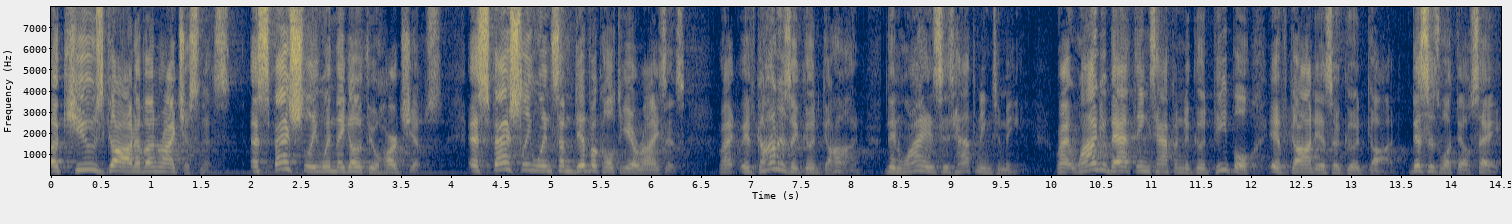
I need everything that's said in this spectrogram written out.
accuse God of unrighteousness, especially when they go through hardships, especially when some difficulty arises. Right? If God is a good God, then why is this happening to me? Right? Why do bad things happen to good people if God is a good God? This is what they'll say.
